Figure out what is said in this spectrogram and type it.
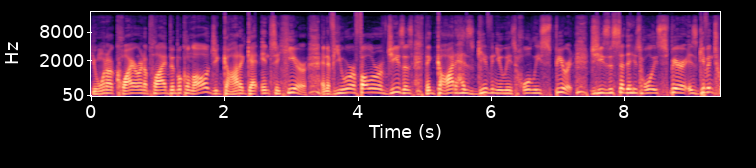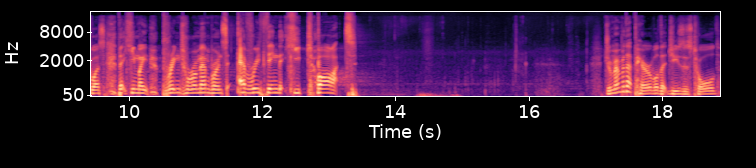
You want to acquire and apply biblical knowledge, you got to get into here. And if you are a follower of Jesus, then God has given you his Holy Spirit. Jesus said that his Holy Spirit is given to us that he might bring to remembrance everything that he taught. Do you remember that parable that Jesus told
